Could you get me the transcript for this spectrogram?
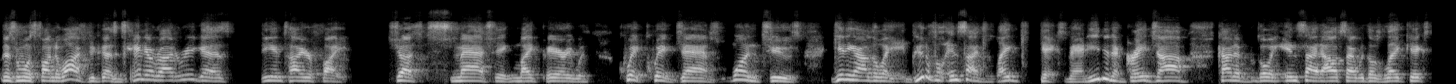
this one was fun to watch because Daniel Rodriguez, the entire fight, just smashing Mike Perry with quick, quick jabs, one twos, getting out of the way. Beautiful inside leg kicks, man. He did a great job kind of going inside outside with those leg kicks.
